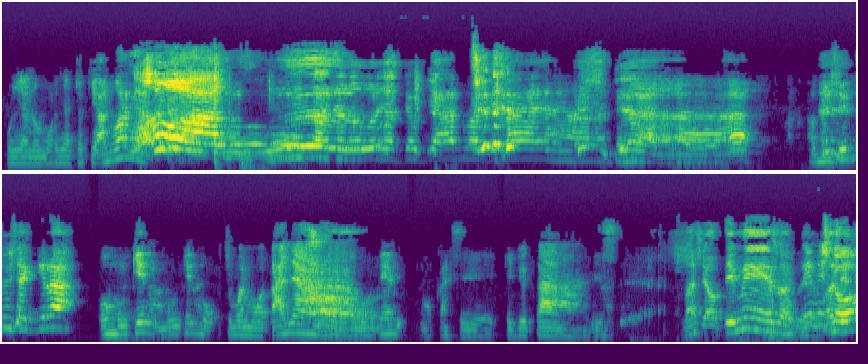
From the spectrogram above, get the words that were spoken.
punya nomornya Coki Anwar nggak Waduh. tanya nomornya Coki Anwar saya Ya. habis itu saya kira oh mungkin mungkin mau cuman mau tanya Oh. mungkin mau kasih kejutan Masih optimis, Masih Mas. optimis dong.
